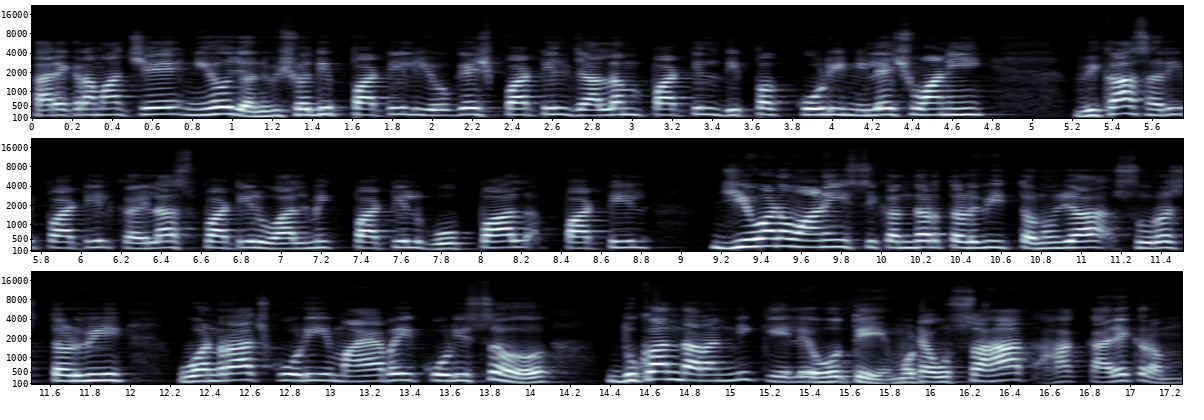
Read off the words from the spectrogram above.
कार्यक्रमाचे नियोजन विश्वदीप पाटील योगेश पाटील जालम पाटील दीपक कोडी निलेश वाणी विकास हरी पाटील कैलास पाटील वाल्मिक पाटील गोपाल पाटील जीवनवाणी सिकंदर तळवी तनुजा सूरज तळवी वनराज कोडी मायाबाई कोडीसह दुकानदारांनी केले होते. मोठ्या उत्साहात हा कार्यक्रम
